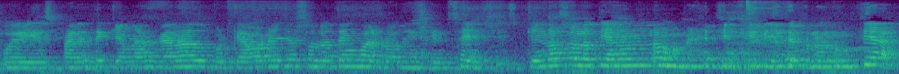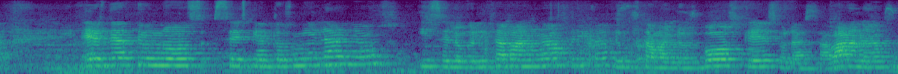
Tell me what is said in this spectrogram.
Pues parece que me has ganado porque ahora yo solo tengo al Rodengensensis, que no solo tiene un nombre difícil de pronunciar, es de hace unos 600.000 años y se localizaba en África, le gustaban los bosques o las sabanas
